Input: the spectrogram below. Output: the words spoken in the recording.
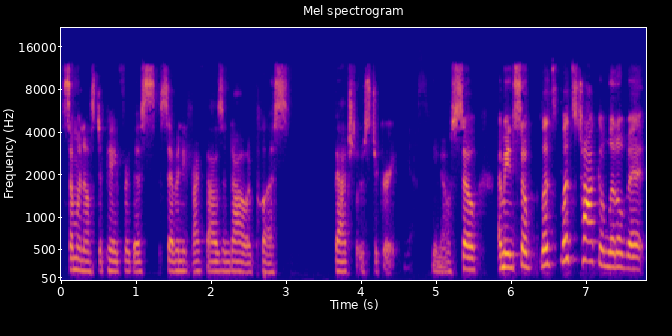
someone else to pay for this $75,000 plus bachelor's degree. Yes. You know, so I mean, so let's let's talk a little bit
